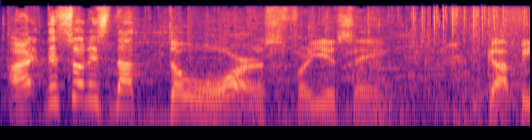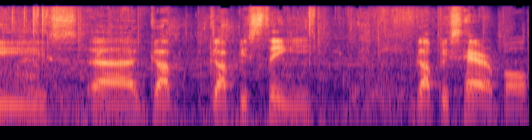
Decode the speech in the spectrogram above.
Alright, this one is not the worst for using Guppy's, uh, Gup Guppy's thingy. Guppy's hairball.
